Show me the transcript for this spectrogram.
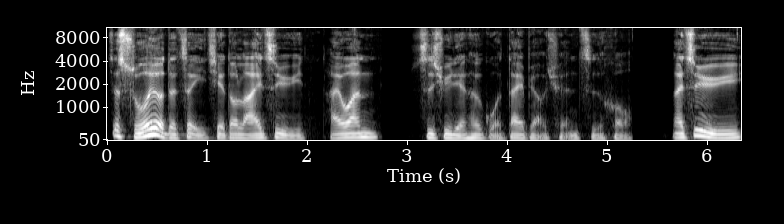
这所有的这一切都来自于台湾失去联合国代表权之后，乃至于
